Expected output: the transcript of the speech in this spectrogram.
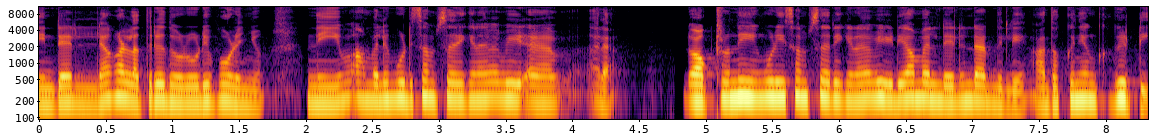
നിന്റെ എല്ലാ കള്ളത്തിലും ഇതോടുകൂടി പൊളിഞ്ഞു. നീയും അമലും കൂടി സംസാരിക്കണ അല്ല ഡോക്ടറും നീയും കൂടി സംസാരിക്കണ വീഡിയോ അമലിന്റെ ഉണ്ടായിരുന്നില്ലേ? അതൊക്കെ ഞങ്ങൾക്ക് കിട്ടി.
